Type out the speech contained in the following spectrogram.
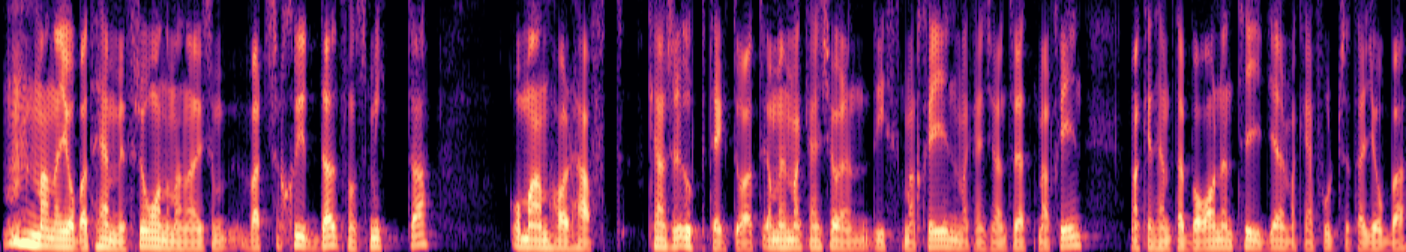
man har jobbat hemifrån och man har liksom varit skyddad från smitta. Och man har haft, kanske upptäckt då att ja, men man kan köra en diskmaskin, man kan köra en tvättmaskin, man kan hämta barnen tidigare, man kan fortsätta jobba.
